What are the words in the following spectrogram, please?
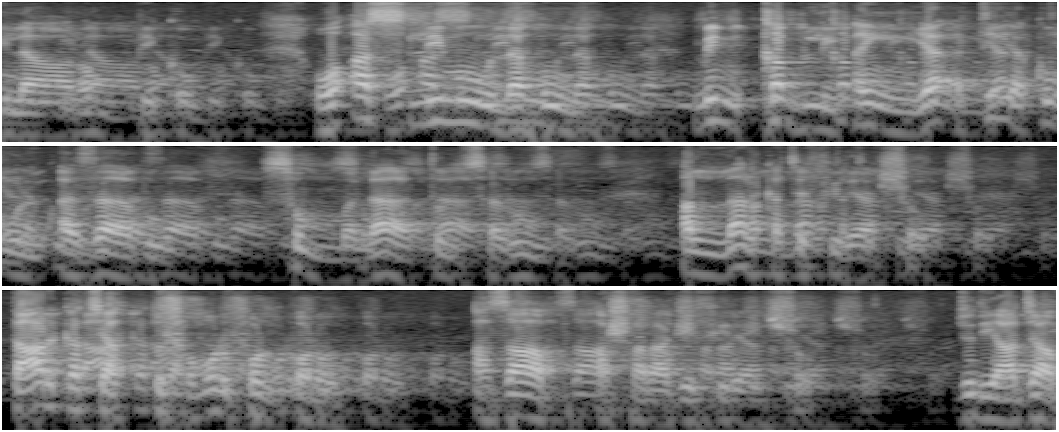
ইলা রাব্বিকুম ওয়াসলিমু লাহু মিন ক্বাবলি আন ইয়াতিয়াকুমুল আযাবু, সুম্মা লা তুনসারুন। আল্লাহর কাছে ফিরে আসো। তার কাছে আত্মসমর্পণ করো। আযাব আসার আগে ফিরে আসো। যদি আযাব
